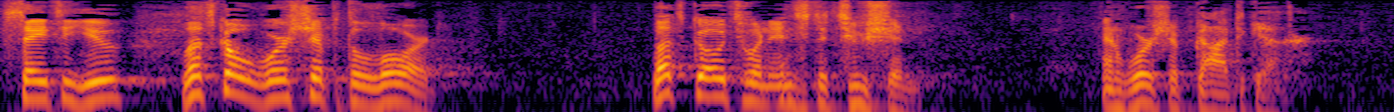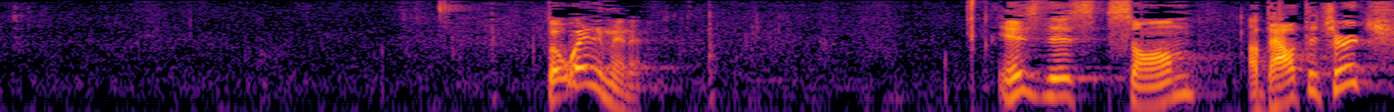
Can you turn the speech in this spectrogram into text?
say to you, let's go worship the Lord. Let's go to an institution and worship God together. But wait a minute. Is this psalm about the church?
